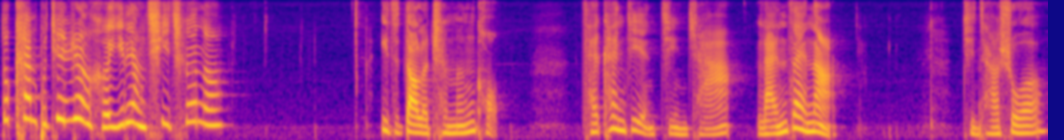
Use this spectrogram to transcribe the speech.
都看不见任何一辆汽车呢？一直到了城门口，才看见警察拦在那儿。警察说。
